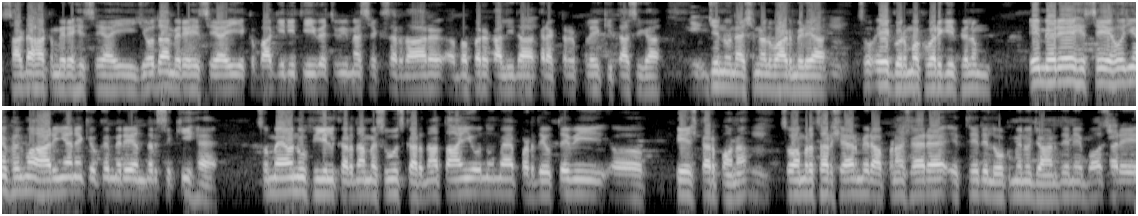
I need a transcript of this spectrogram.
ਸਾਡਾ ਹੱਕ ਮੇਰੇ ਹਿੱਸੇ ਆਈ ਯੋਧਾ ਮੇਰੇ ਹਿੱਸੇ ਆਈ ਇੱਕ ਬਾਗੀ ਦੀ ਤੀ ਵਿੱਚ ਵੀ ਮੈਂ ਸਿੱਖ ਸਰਦਾਰ ਬੱਬਰ ਅਕਾਲੀ ਦਾ ਕਰੈਕਟਰ ਪਲੇ ਕੀਤਾ ਸੀਗਾ ਜਿਹਨੂੰ ਨੈਸ਼ਨਲ ਅਵਾਰਡ ਮਿਲਿਆ। ਸੋ ਇਹ ਗੁਰਮੁਖ ਵਰਗੀ ਫਿਲਮ ਇਹ ਮੇਰੇ ਹਿੱਸੇ ਇਹੋ ਜਿਹੀਆਂ ਫਿਲਮਾਂ ਆ ਰਹੀਆਂ ਨੇ ਕਿਉਂਕਿ ਮੇਰੇ ਅੰਦਰ ਸਿੱਖੀ ਹੈ। ਸੋ ਮੈਂ ਉਹਨੂੰ ਫੀਲ ਕਰਦਾ ਮਹਿਸੂਸ ਕਰਦਾ ਤਾਂ ਹੀ ਉਹਨੂੰ ਮੈਂ ਪਰਦੇ ਉੱਤੇ ਵੀ ਪੇਸ਼ ਕਰ ਪਾਉਣਾ। ਸੋ ਅੰਮ੍ਰਿਤਸਰ ਸ਼ਹਿਰ ਮੇਰਾ ਆਪਣਾ ਸ਼ਹਿਰ ਹੈ। ਇੱਥੇ ਦੇ ਲੋਕ ਮੈਨੂੰ ਜਾਣਦੇ ਨੇ। ਬਹੁਤ ਸਾਰੇ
